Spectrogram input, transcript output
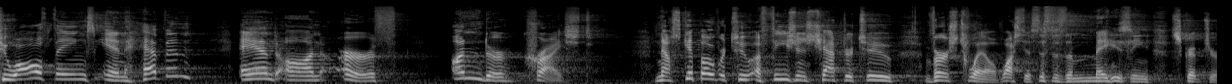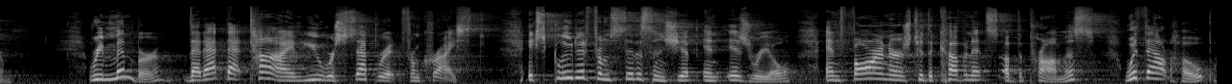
to all things in heaven and on earth under Christ. Now, skip over to Ephesians chapter 2, verse 12. Watch this. This is amazing scripture. Remember that at that time you were separate from Christ, excluded from citizenship in Israel, and foreigners to the covenants of the promise, without hope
